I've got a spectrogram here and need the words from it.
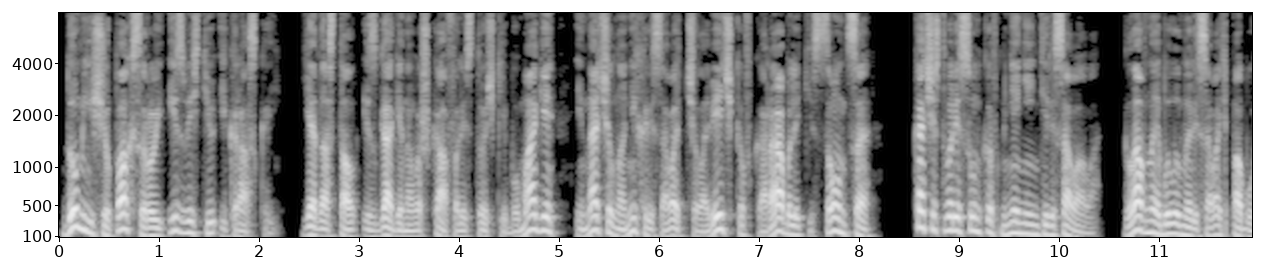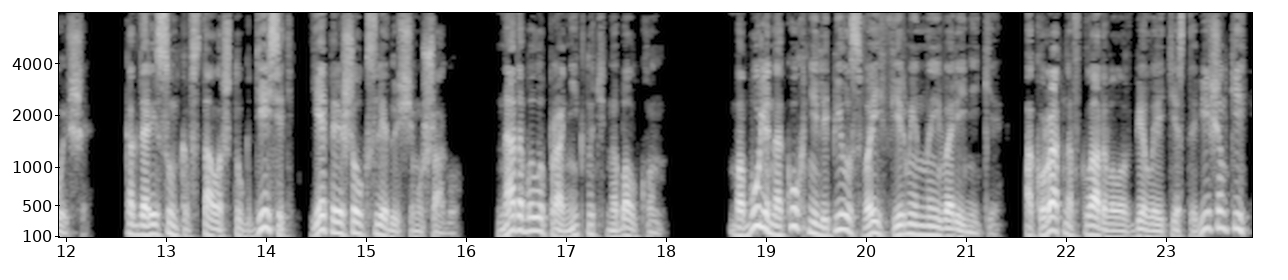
Дом еще пах сырой известью и краской. Я достал из Гагиного шкафа листочки бумаги и начал на них рисовать человечков, кораблики, солнце. Качество рисунков меня не интересовало. Главное было нарисовать побольше. Когда рисунков стало штук десять, я перешел к следующему шагу. Надо было проникнуть на балкон. Бабуля на кухне лепила свои фирменные вареники, аккуратно вкладывала в белое тесто вишенки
